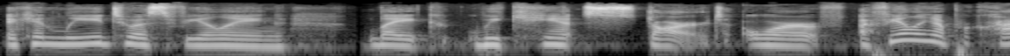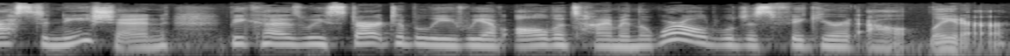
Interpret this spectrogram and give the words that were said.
It can lead to us feeling like we can't start or uh, a feeling of procrastination because we start to believe we have all the time in the world, we'll just figure it out later.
